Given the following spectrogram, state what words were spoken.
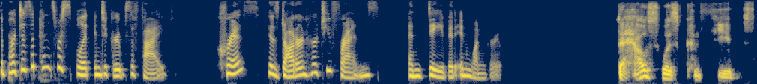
The participants were split into groups of five. Chris, his daughter, and her two friends, and David in one group. The house was confused,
